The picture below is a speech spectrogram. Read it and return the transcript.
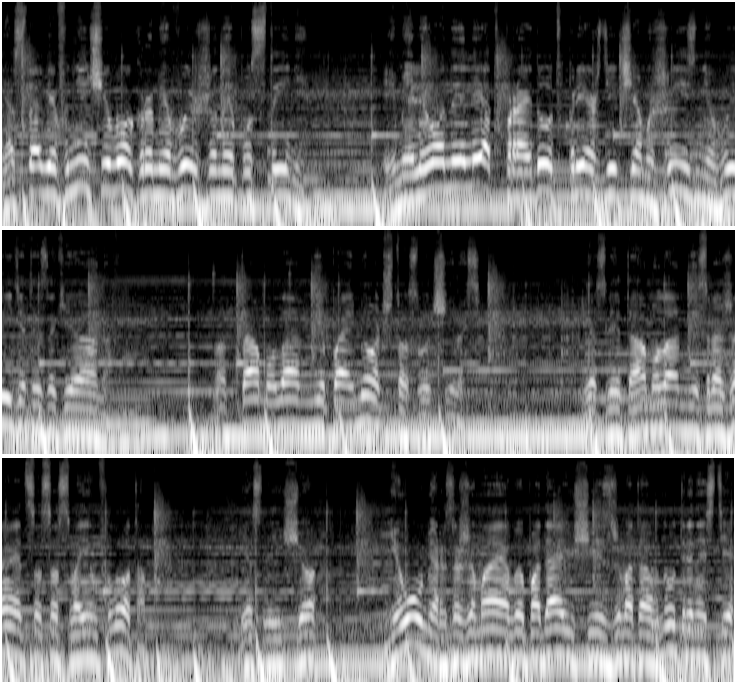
не оставив ничего, кроме выжженной пустыни. И миллионы лет пройдут, прежде чем жизнь выйдет из океанов. Но Тамулан не поймет, что случилось. Если Тамулан не сражается со своим флотом, если еще не умер, зажимая выпадающие из живота внутренности,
